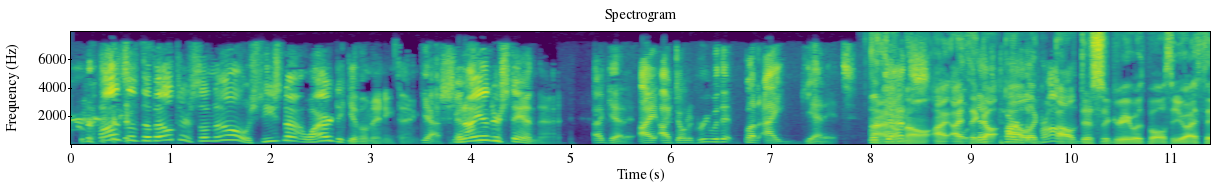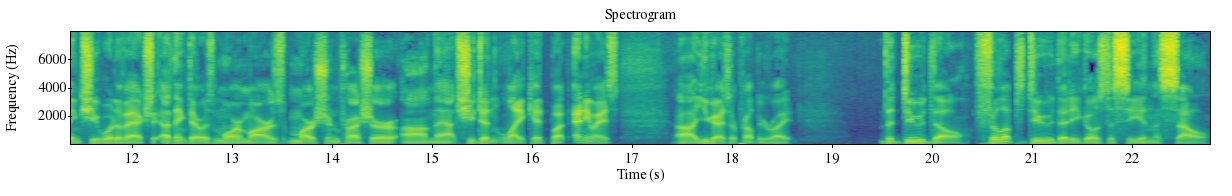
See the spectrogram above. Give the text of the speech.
because of the Belter. So no, she's not wired to give him anything. yeah, she, and I understand that. I get it. I, I don't agree with it, but I get it. But I don't know. I, I think that's I'll I'll. I'll disagree with both of you. I think she would have actually. I think there was more Mars Martian pressure on that. She didn't like it, but anyways, uh, you guys are probably right. The dude though, Philip's dude that he goes to see in the cell.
